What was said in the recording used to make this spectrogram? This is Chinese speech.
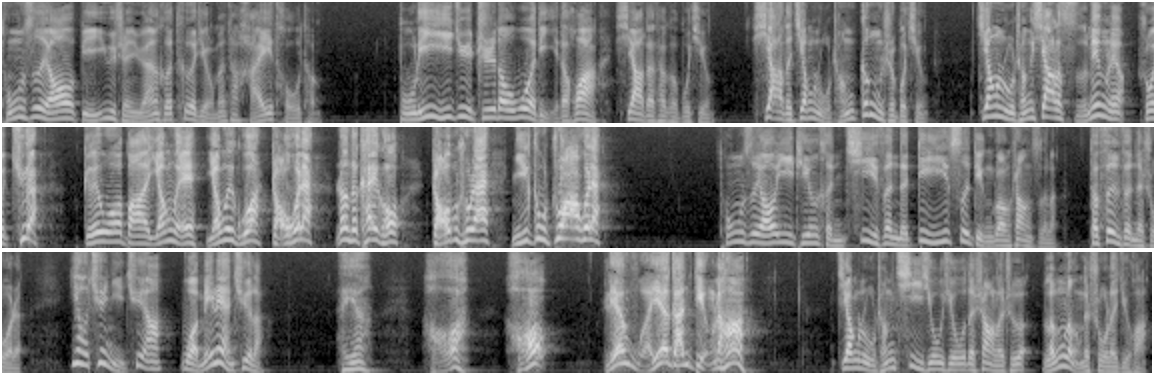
佟思瑶比预审员和特警们他还头疼。卜离一句知道卧底的话，吓得他可不轻，吓得江汝成更是不轻。江汝成下了死命令，说：“去。”给我把杨伟、杨卫国找回来，让他开口。找不出来，你给我抓回来。佟思瑶一听，很气愤的，第一次顶撞上司了。他愤愤的说着：“要去你去啊，我没脸去了。”哎呀，好啊，好，连我也敢顶了哈！江汝成气羞羞的上了车，冷冷的说了句话：“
